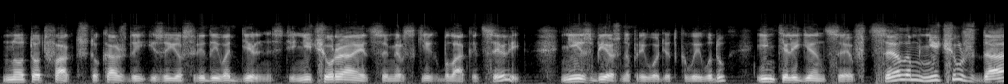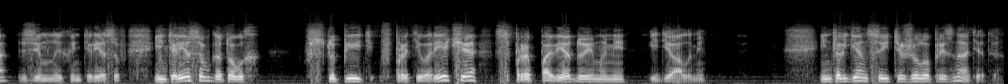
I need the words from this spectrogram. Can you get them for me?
Но тот факт, что каждый из ее среды в отдельности не чурается мирских благ и целей, неизбежно приводит к выводу, интеллигенция в целом не чужда земных интересов, интересов, готовых вступить в противоречие с проповедуемыми идеалами. Интеллигенции тяжело признать это.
